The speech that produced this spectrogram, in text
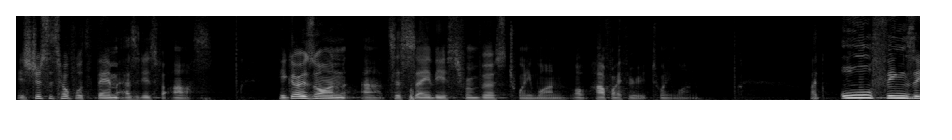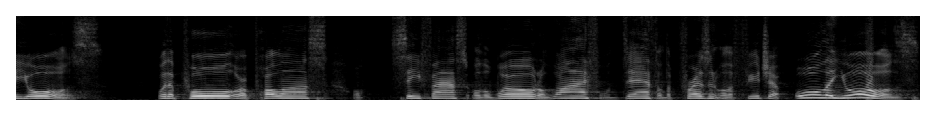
is just as helpful to them as it is for us. He goes on uh, to say this from verse 21, or halfway through 21. Like all things are yours. Whether Paul or Apollos or Cephas or the world or life or death or the present or the future, all are yours.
